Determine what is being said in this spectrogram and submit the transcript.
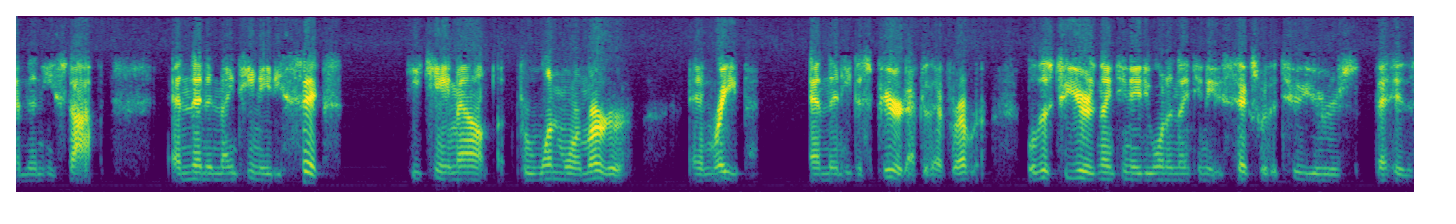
and then he stopped. And then in 1986, he came out for one more murder and rape, and then he disappeared after that forever. Well, those two years, 1981 and 1986, were the two years that his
